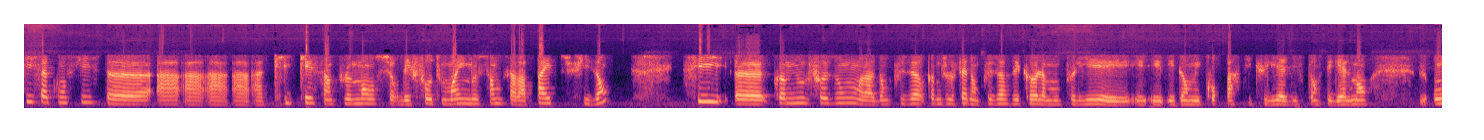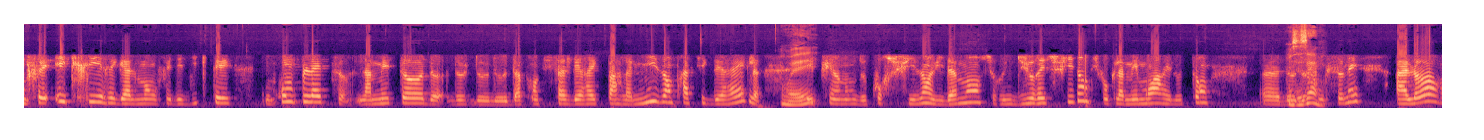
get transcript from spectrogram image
si ça consiste euh, à, à- à- à cliquer simplement sur des fautes, moi il me semble que ça va pas être suffisant. Si, euh, comme nous le faisons dans plusieurs, comme je le fais dans plusieurs écoles à Montpellier et, et- et dans mes cours particuliers à distance également, on fait écrire également, on fait des dictées, on complète la méthode de- de- de- d'apprentissage des règles par la mise en pratique des règles, et Ouais. puis un nombre de cours suffisant évidemment sur une durée suffisante. Il faut que la mémoire ait le temps de, fonctionner. Alors,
